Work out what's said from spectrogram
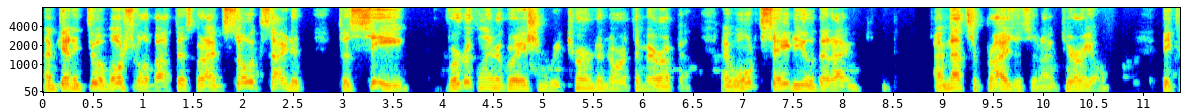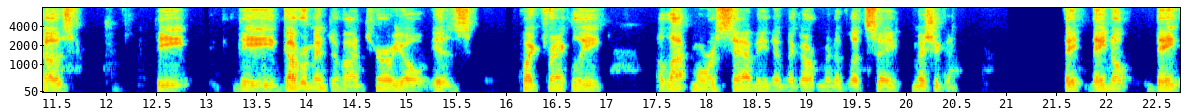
I'm getting too emotional about this, but I'm so excited to see vertical integration return to North America. I won't say to you that I'm I'm not surprised it's in Ontario because the the government of Ontario is quite frankly a lot more savvy than the government of let's say Michigan. They they know they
